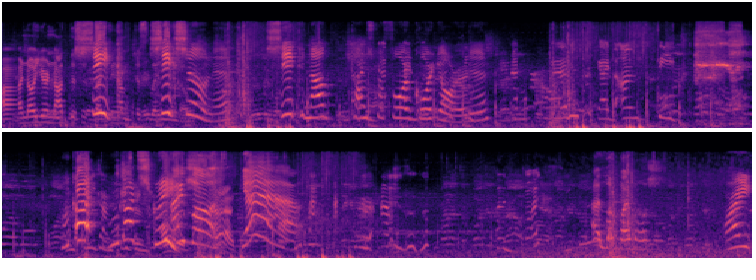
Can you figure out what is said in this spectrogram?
I I know you're not Seek! disrespecting. I'm just letting Seek you know. soon. eh? Seek now comes before courtyard. eh? And guys, I'm Steve. Who got who got screamed? Yeah. Yeah. I love my boss. Alright.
